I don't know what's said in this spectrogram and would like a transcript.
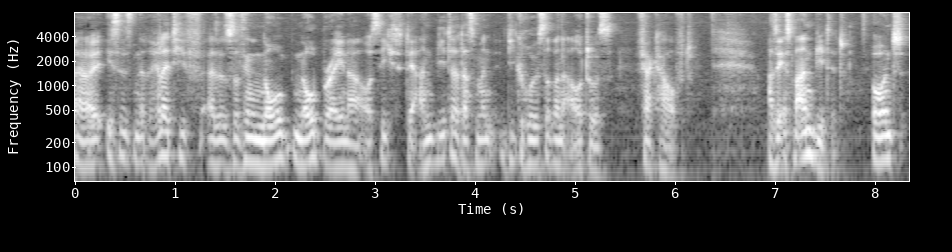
äh, ist es eine relativ, also sozusagen ein No-Brainer aus Sicht der Anbieter, dass man die größeren Autos verkauft. Also erstmal anbietet. Und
